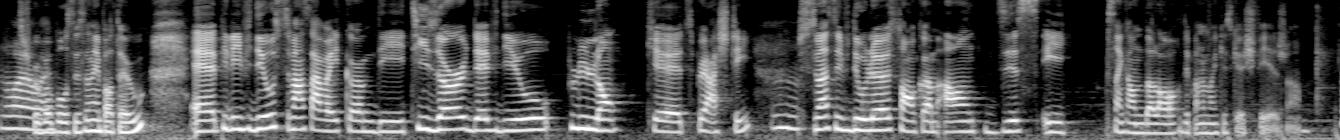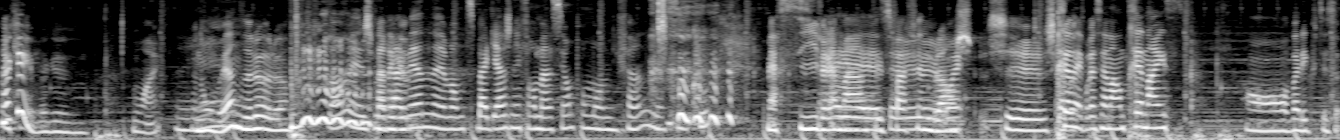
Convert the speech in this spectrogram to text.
Ouais, je peux ouais. pas poster ça n'importe où. Euh, puis les vidéos, souvent, ça va être comme des teasers de vidéos plus longs que tu peux acheter. Mhm. Puis souvent, ces vidéos-là sont comme entre 10 et 50 dollars, dépendamment de ce que je fais, genre. OK. Que- Ouais. Un aubaine, ça, là. là. Bon, mais je me ramène euh, mon petit bagage d'informations pour mon OnlyFans. Merci beaucoup. Merci, vraiment. Euh, T'es super fine, Blanche. ouais, je, je Très impressionnante, très nice. On va aller écouter ça.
